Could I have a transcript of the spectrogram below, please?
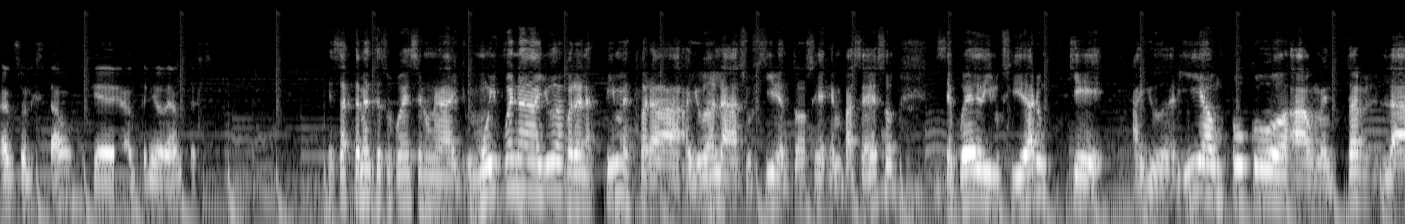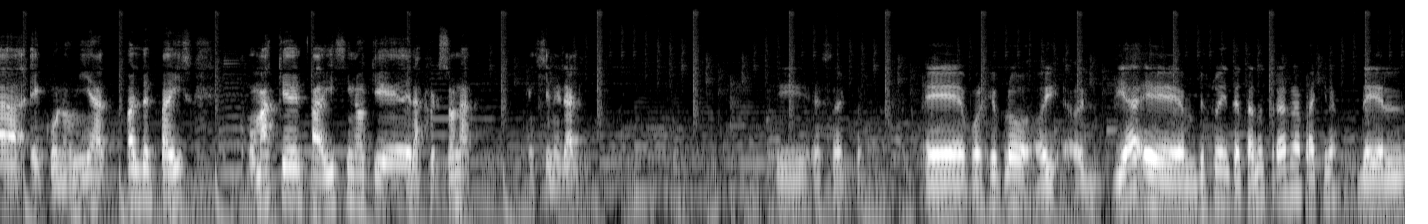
han solicitado, que han tenido de antes. Exactamente, eso puede ser una muy buena ayuda para las pymes, para ayudarlas a surgir. Entonces, en base a eso, se puede dilucidar que ayudaría un poco a aumentar la economía actual del país, o más que del país, sino que de las personas en general. Sí, exacto. Eh, por ejemplo, hoy, hoy día eh, yo estuve intentando entrar a la página del,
